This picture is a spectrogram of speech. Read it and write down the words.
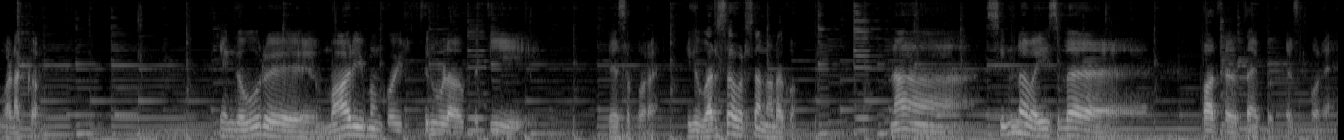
வணக்கம். எங்கள் ஊர் மாரியம்மன் கோயில் திருவிழாவை பற்றி பேச போகிறேன் இது வருஷ வருஷம் நடக்கும். நான் சின்ன வயசில் பார்த்தது தான் இப்போ பேச போகிறேன்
